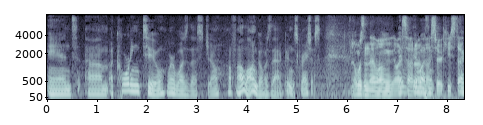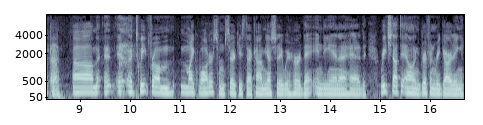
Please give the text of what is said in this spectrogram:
and um, according to where was this, Joe? How, how, long ago was that? Goodness gracious! It wasn't that long ago. I saw it, it on uh, Syracuse.com. Okay. Um, a, a, tweet from Mike Waters from Syracuse.com yesterday. We heard that Indiana had reached out to Allen Griffin regarding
